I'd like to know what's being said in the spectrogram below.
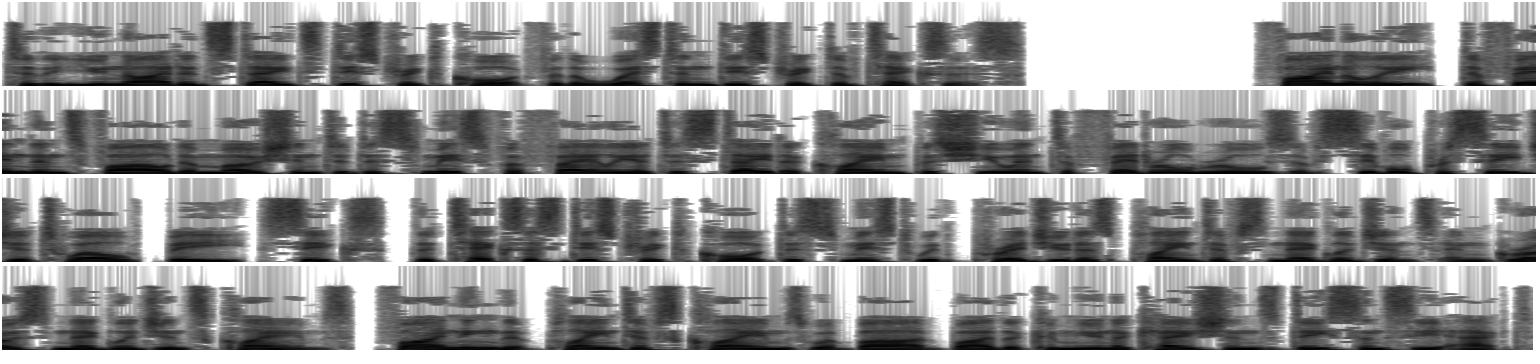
to the United States District Court for the Western District of Texas. Finally, defendants filed a motion to dismiss for failure to state a claim pursuant to Federal Rules of Civil Procedure 12 b 6. The Texas District Court dismissed with prejudice plaintiffs' negligence and gross negligence claims, finding that plaintiffs' claims were barred by the Communications Decency Act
